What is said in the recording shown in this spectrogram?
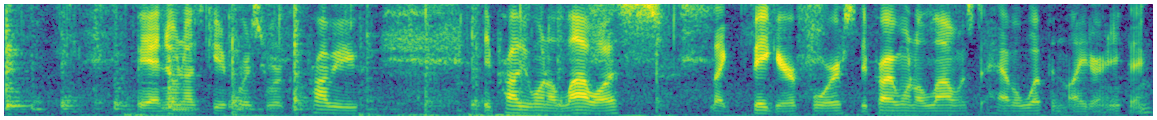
But yeah, no one else catered to work. Probably, they probably won't allow us like big Air Force, they probably won't allow us to have a weapon light or anything.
